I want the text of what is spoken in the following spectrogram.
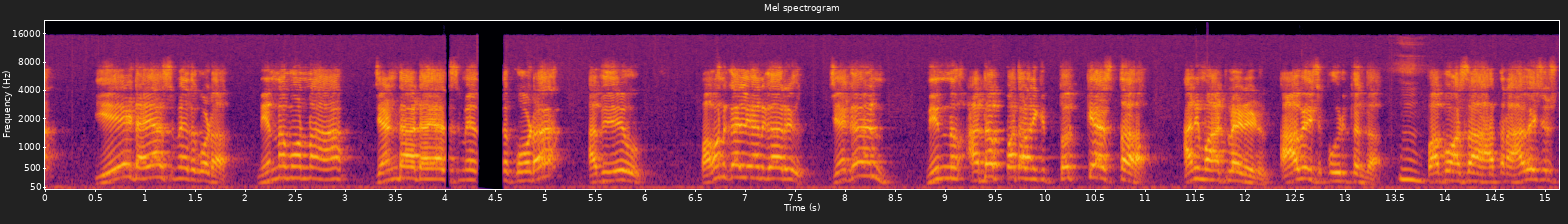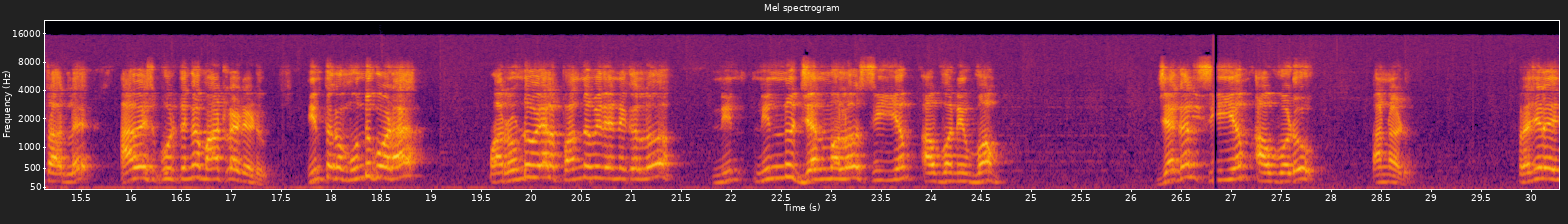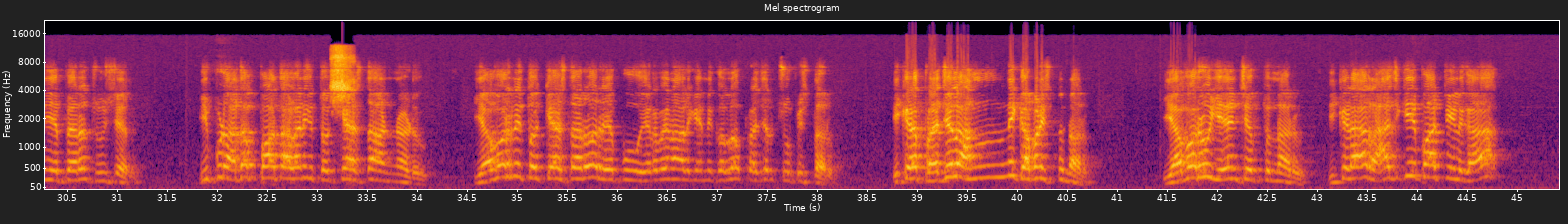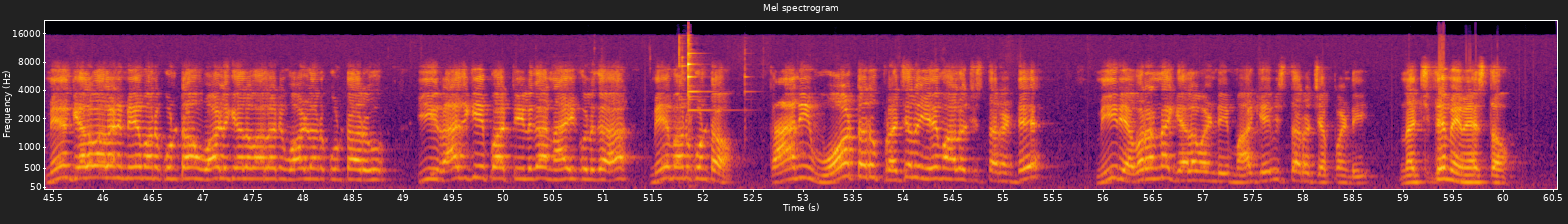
ఏ డయాస్ మీద కూడా నిన్న మొన్న జెండా డయాస్ మీద కూడా అవి లేవు. పవన్ కళ్యాణ్ గారు జగన్ నిన్ను అధపతానికి తొక్కేస్తా అని మాట్లాడాడు ఆవేశపూరితంగా. పాపం అసలు అతను ఆవేశ స్టార్లే ఆవేశపూరితంగా మాట్లాడాడు. ఇంతకు ముందు కూడా మా రెండు వేల పంతొమ్మిది ఎన్నికల్లో నిన్- నిన్ను జన్మలో సీఎం అవ్వనివ్వం. జగన్ సీఎం అవ్వడు అన్నాడు. ప్రజలు ఏం చెప్పారో చూశారు. ఇప్పుడు అధపాతాళానికి తొక్కేస్తా అన్నాడు. ఎవరిని తొక్కేస్తారో రేపు ఇరవై నాలుగు ఎన్నికల్లో ప్రజలు చూపిస్తారు. ఇక్కడ ప్రజలు అన్ని గమనిస్తున్నారు. ఎవరు ఏం చెప్తున్నారు? ఇక్కడ రాజకీయ పార్టీలుగా మేము గెలవాలని మేము అనుకుంటాం వాళ్ళు గెలవాలని వాళ్ళు అనుకుంటారు. ఈ రాజకీయ పార్టీలుగా నాయకులుగా మేము అనుకుంటాం. కానీ ఓటరు ప్రజలు ఏం ఆలోచిస్తారంటే మీరు ఎవరన్నా గెలవండి మాకేమిస్తారో చెప్పండి నచ్చితే మేము వేస్తాం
